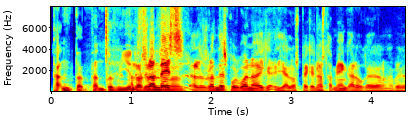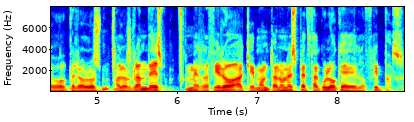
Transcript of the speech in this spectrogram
tan, tan, tantos A millones los de grandes, personas- a los grandes, pues bueno, y a los pequeños también, claro, pero, pero los, a los grandes me refiero a que montan un espectáculo que lo flipas.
